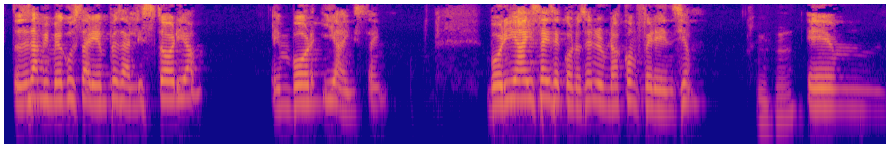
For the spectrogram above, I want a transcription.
Entonces a mí me gustaría empezar la historia en Bohr y Einstein. Bohr y Einstein se conocen en una conferencia em,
